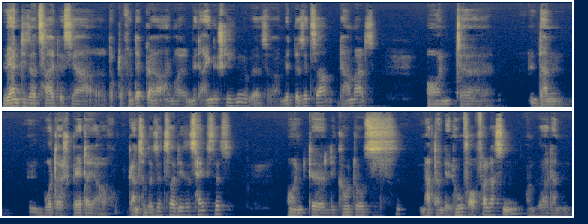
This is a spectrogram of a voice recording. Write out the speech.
Äh, während dieser Zeit ist ja Dr. von Deppker einmal mit eingestiegen. Er war Mitbesitzer damals. Und äh, dann wurde er später ja auch ganzer Besitzer dieses Hengstes. Und äh, Likotos hat dann den Hof auch verlassen und war dann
